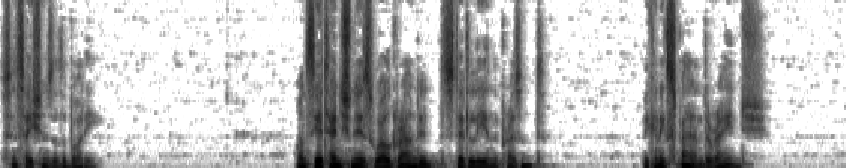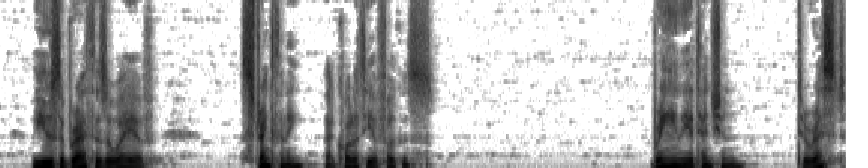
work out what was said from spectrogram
sensations of the body. Once the attention is well grounded, steadily in the present, we can expand the range. We use the breath as a way of strengthening that quality of focus, bringing the attention to rest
